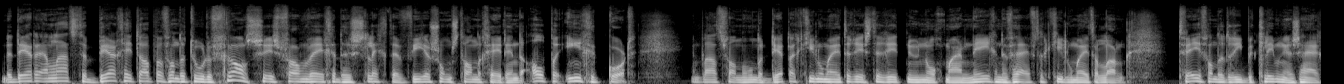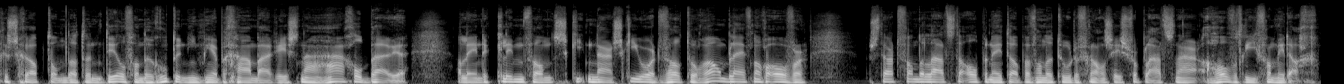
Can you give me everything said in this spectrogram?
De derde en laatste bergetappe van de Tour de France... is vanwege de slechte weersomstandigheden in de Alpen ingekort. In plaats van 130 kilometer is de rit nu nog maar 59 kilometer lang. Twee van de drie beklimmingen zijn geschrapt... omdat een deel van de route niet meer begaanbaar is na hagelbuien. Alleen de klim van naar skioord Val Thorens blijft nog over. De start van de laatste Alpenetappe van de Tour de France... is verplaatst naar half drie vanmiddag.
